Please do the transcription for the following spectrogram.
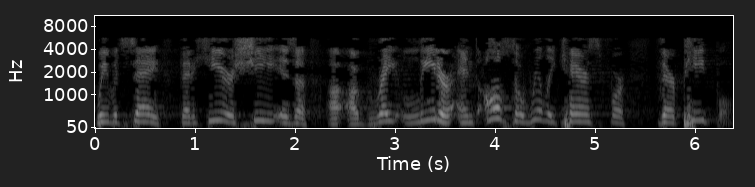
we would say that he or she is a, a, a great leader and also really cares for their people.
